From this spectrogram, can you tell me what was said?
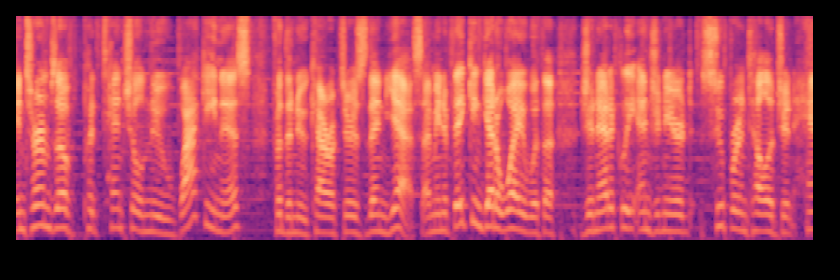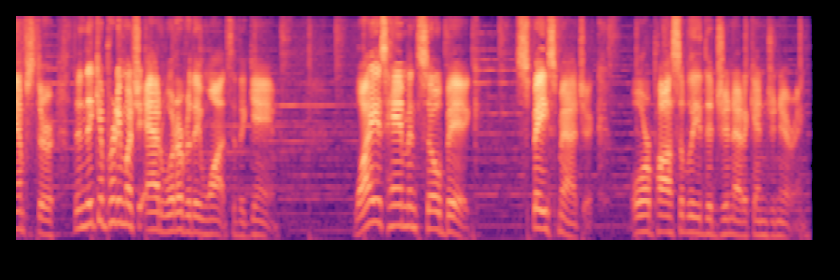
In terms of potential new wackiness for the new characters, then yes. I mean, if they can get away with a genetically engineered, super intelligent hamster, then they can pretty much add whatever they want to the game. Why is Hammond so big? Space magic, or possibly the genetic engineering.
